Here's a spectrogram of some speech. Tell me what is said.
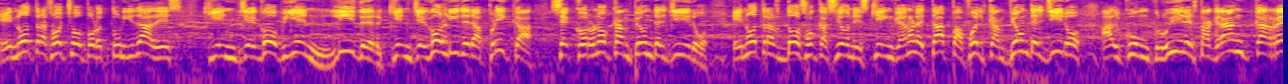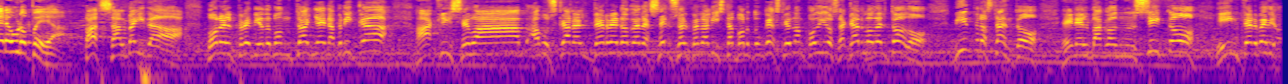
En otras ocho oportunidades, quien llegó bien, líder, quien llegó líder a Prica, se coronó campeón del Giro. En otras dos ocasiones, quien ganó la etapa fue el campeón del Giro al concluir esta gran carrera europea. Pasa Almeida por el premio de montaña en Aprica. Aquí se va a buscar el terreno de descenso el pedalista portugués que no han podido sacarlo del todo. Mientras tanto, en el vagoncito intermedio.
